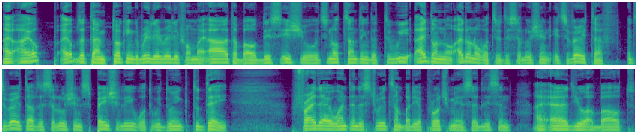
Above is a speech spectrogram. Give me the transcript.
I, I hope I hope that I'm talking really, really from my heart about this issue. It's not something that we I don't know. I don't know what is the solution. It's very tough. It's very tough the solution, especially what we're doing today. Friday I went in the street, somebody approached me and said, Listen, I heard you about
